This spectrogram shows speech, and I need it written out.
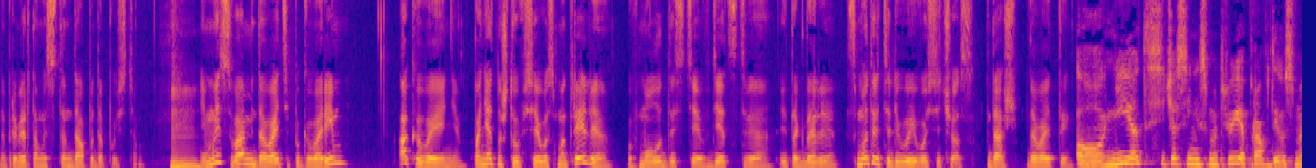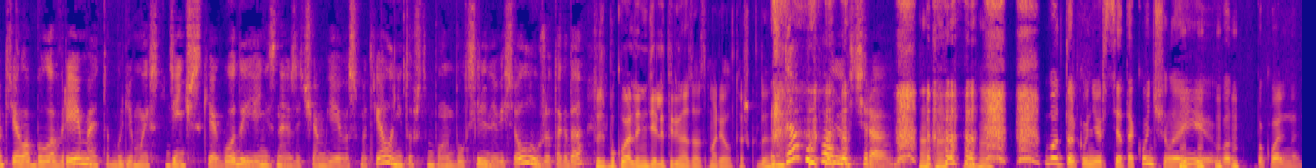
Например, там из стендапа, допустим. Mm-hmm. И мы с вами давайте поговорим о КВНе. Понятно, что вы все его смотрели в молодости, в детстве и так далее. Смотрите ли вы его сейчас? Даш, давай ты. О, нет, сейчас я не смотрю. Я правда его смотрела было время. Это были мои студенческие годы. Я не знаю, зачем я его смотрела. Не то, чтобы он был сильно веселый уже тогда. То есть буквально недели три назад смотрел Ташку, да? Да, буквально вчера. Вот только университет окончила, и вот буквально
